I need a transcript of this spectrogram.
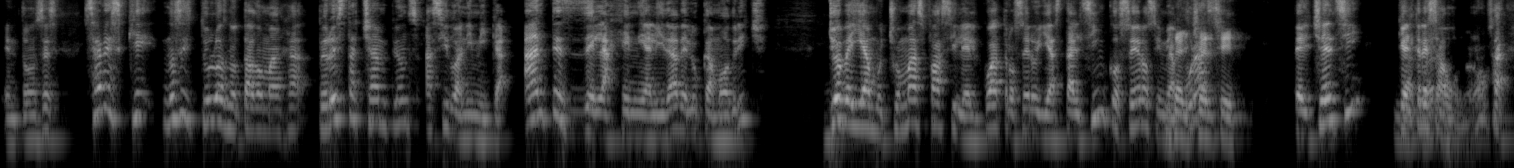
Entonces, ¿sabes qué? No sé si tú lo has notado, Manja, pero esta Champions ha sido anímica. Antes de la genialidad de Luka Modric, yo veía mucho más fácil el 4-0 y hasta el 5-0, si me apuras. Del Chelsea. Del Chelsea que el 3 a 1, ¿no? O sea,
